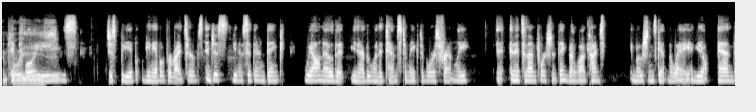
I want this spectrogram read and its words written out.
right. employees. employees. Just be able being able to provide service and just you know sit there and think. We all know that you know everyone attempts to make divorce friendly, and it's an unfortunate thing, but a lot of times emotions get in the way, and you don't and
